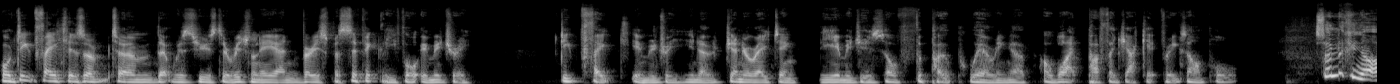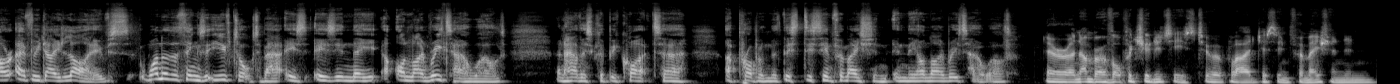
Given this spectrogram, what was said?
Well, deep fake is a term that was used originally and very specifically for imagery. Deep fake imagery, you know, generating the images of the Pope wearing a, a white puffer jacket, for example. So, looking at our everyday lives, one of the things that you've talked about is is in the online retail world, and how this could be quite uh, a problem. with This disinformation in the online retail world. There are a number of opportunities to apply disinformation in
